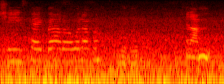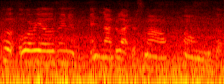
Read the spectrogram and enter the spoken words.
cheesecake batter or whatever. Mm-hmm. And I put Oreos in it and then I do like the small cone cup.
